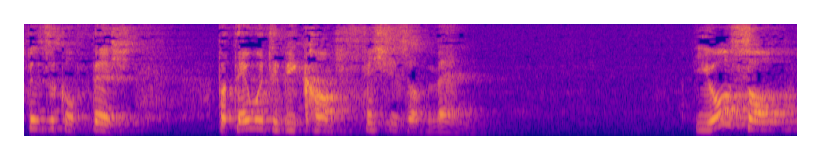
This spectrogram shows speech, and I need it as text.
physical fish but they were to become fishes of men. He also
